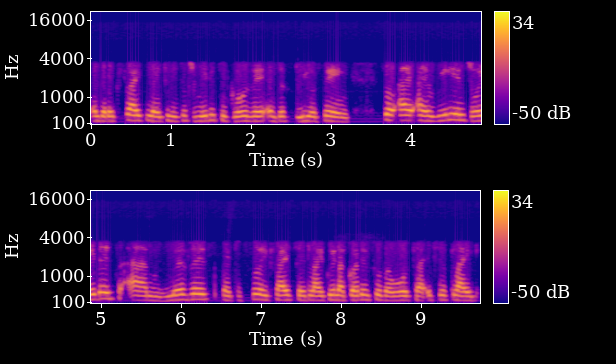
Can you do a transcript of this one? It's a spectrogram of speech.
and that excitement and you're just ready to go there and just do your thing. So I, I really enjoyed it. I'm nervous, but so excited. Like when I got into the water, it's just like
